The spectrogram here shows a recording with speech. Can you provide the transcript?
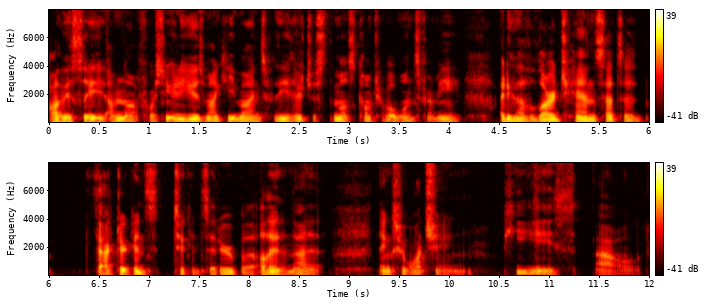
Obviously, I'm not forcing you to use my keybinds, but these are just the most comfortable ones for me. I do have large hands, that's a factor cons to consider, but other than that, thanks for watching. Peace out.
